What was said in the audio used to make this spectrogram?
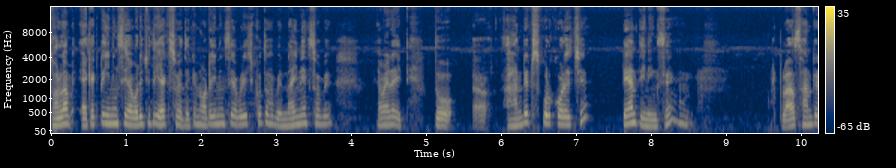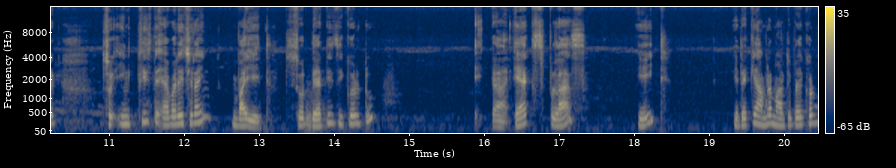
ধরলাম এক একটা ইনিংসে অ্যাভারেজ যদি এক্স হয় থাকে নটা ইনিংসে অ্যাভারেজ কত হবে? নাইন এক্স হবে। আই রাইট তো হান্ড্রেড স্কোর করেছে টেন্থ ইনিংসে plus hundred so increase the average run by eight so that is equal to x plus eight এটাকে আমরা মাল্টিপ্লাই করব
